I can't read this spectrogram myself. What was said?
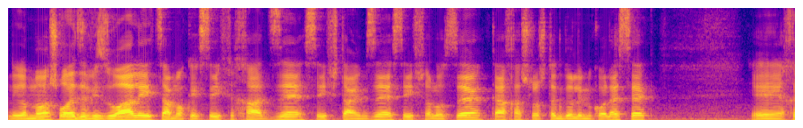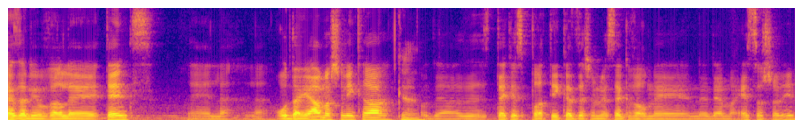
אני ממש רואה את זה ויזואלית, שם אוקיי, סעיף 1 זה, סעיף 2 זה, סעיף 3 זה, ככה שלושת הגדולים מכל עסק. אה, אחרי זה אני עובר לטנקס, אה, להודיה מה שנקרא. כן. הודיה זה טקס פרטי כזה שאני עושה כבר מ... אני יודע מה, עשר שנים.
